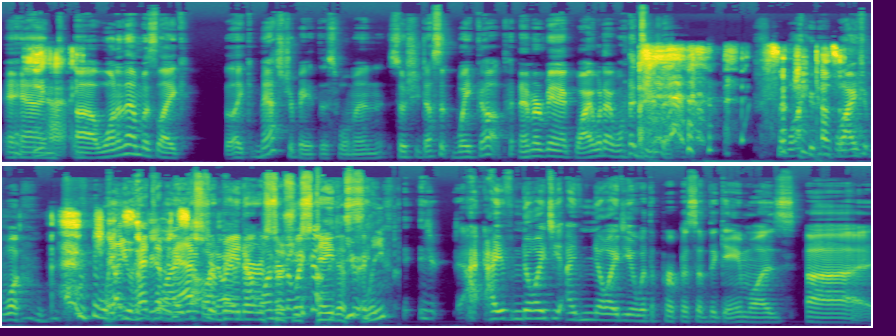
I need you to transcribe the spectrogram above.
and Yeah. uh, one of them was like like masturbate this woman so she doesn't wake up. And I remember being like, why would I want to do that? so why? she doesn't. Why? What? But you had to Why- why do I masturbate not her so her she wake up? stayed You- asleep. You- I, I have no idea. I have no idea what the purpose of the game was. Uh,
